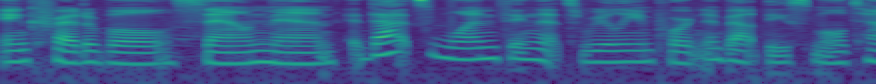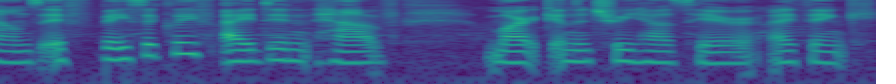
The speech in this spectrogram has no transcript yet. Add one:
incredible sound man. That's one thing that's really important about these small towns. If basically if I didn't have Mark and the Treehouse here, I think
